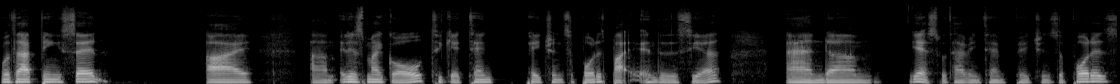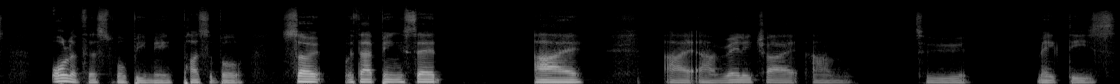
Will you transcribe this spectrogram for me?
with that being said, I um, it is my goal to get 10 Patreon supporters by end of this year. And um, yes, with having 10 Patreon supporters, all of this will be made possible. So with that being said, I I um, really try um, to make these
